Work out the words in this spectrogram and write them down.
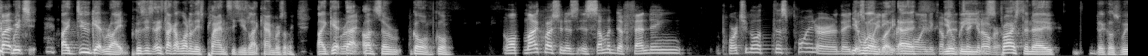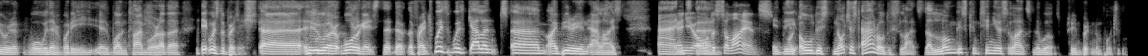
but, which I do get right because it's, it's like one of these planned cities like Canberra or something. I get right, that answer. Go on, go on. Well, my question is: Is someone defending Portugal at this point, or are they just well, waiting for uh, Napoleon to come you'll in and take it over? Surprised to know, because we were at war with everybody at one time or other. It was the British uh, who were at war against the, the, the French with with gallant um, Iberian allies, and, and your um, oldest alliance, the Portugal. oldest, not just our oldest alliance, the longest continuous alliance in the world between Britain and Portugal,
